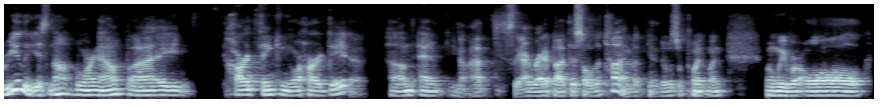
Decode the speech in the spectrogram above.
really is not borne out by hard thinking or hard data. Um, and you know, obviously, I write about this all the time. But you know, there was a point when when we were all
